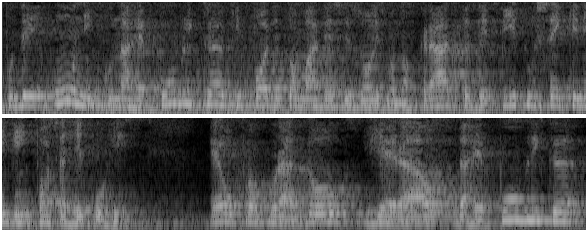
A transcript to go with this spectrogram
poder único na República que pode tomar decisões monocráticas, repito, sem que ninguém possa recorrer. É o Procurador-Geral da República,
